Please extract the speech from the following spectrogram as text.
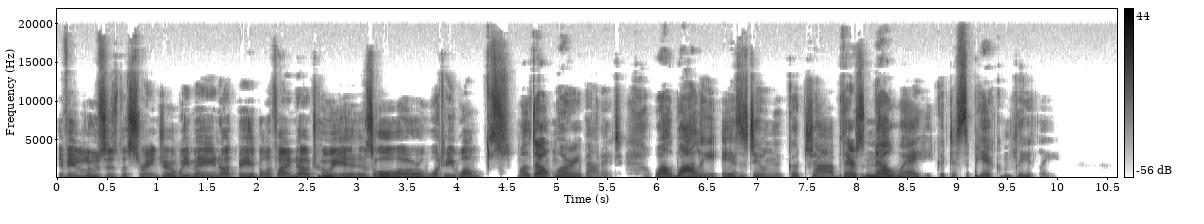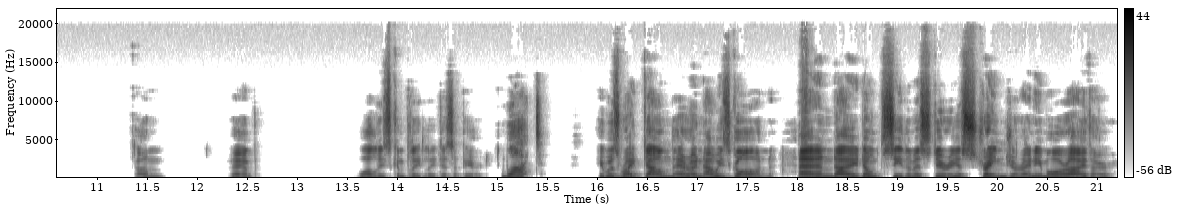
If he loses the stranger, we may not be able to find out who he is or what he wants. Well, don't worry about it. While Wally is doing a good job, there's no way he could disappear completely. Um, Vamp, Wally's completely disappeared. What? He was right down there and now he's gone. And I don't see the mysterious stranger anymore either.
